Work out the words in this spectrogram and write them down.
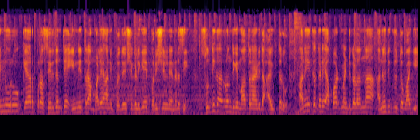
ಹೆಣ್ಣೂರು, ಕೆಆರ್ಪುರ ಸೇರಿದಂತೆ ಇನ್ನಿತರ ಮಳೆ ಹಾನಿ ಪ್ರದೇಶಗಳಿಗೆ ಪರಿಶೀಲನೆ ನಡೆಸಿ ಸುದ್ದಿಗಾರರೊಂದಿಗೆ ಮಾತನಾಡಿದ ಆಯುಕ್ತರು, ಅನೇಕ ಕಡೆ ಅಪಾರ್ಟ್ಮೆಂಟ್ಗಳನ್ನು ಅನಧಿಕೃತವಾಗಿ,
